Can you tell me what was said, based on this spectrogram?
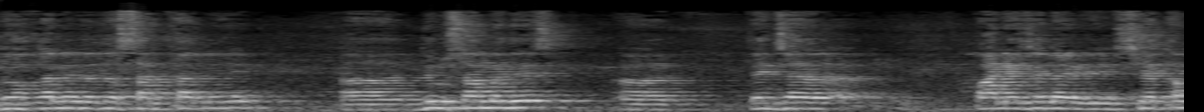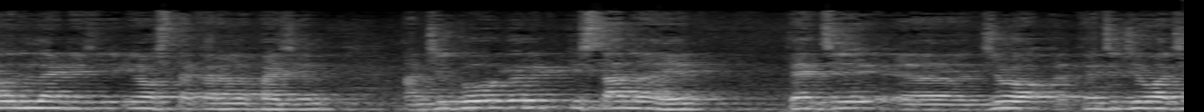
धोका नाही देता सरकारने दिवसामध्येच त्यांच्या पाण्याच्या लाइट शेतामध्ये लाईटीची व्यवस्था करायला पाहिजे. आणि जे गोरगरीब किसान आहेत त्यांचे जीवा त्यांच्या जीवाचे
